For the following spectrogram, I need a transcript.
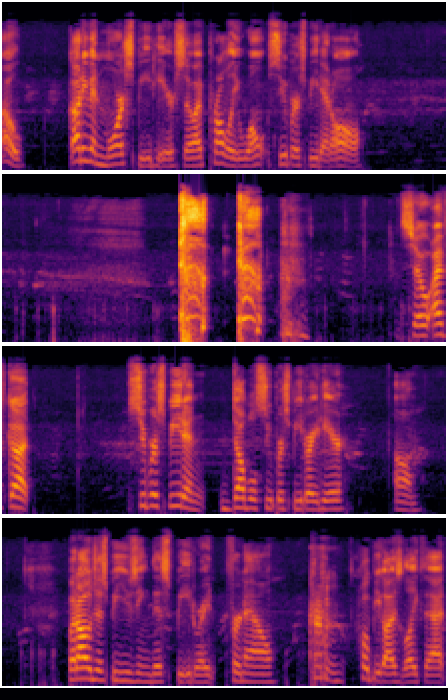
Oh, got even more speed here, so I probably won't super speed at all. so I've got super speed and double super speed right here. Um, but I'll just be using this speed right for now. Hope you guys like that.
